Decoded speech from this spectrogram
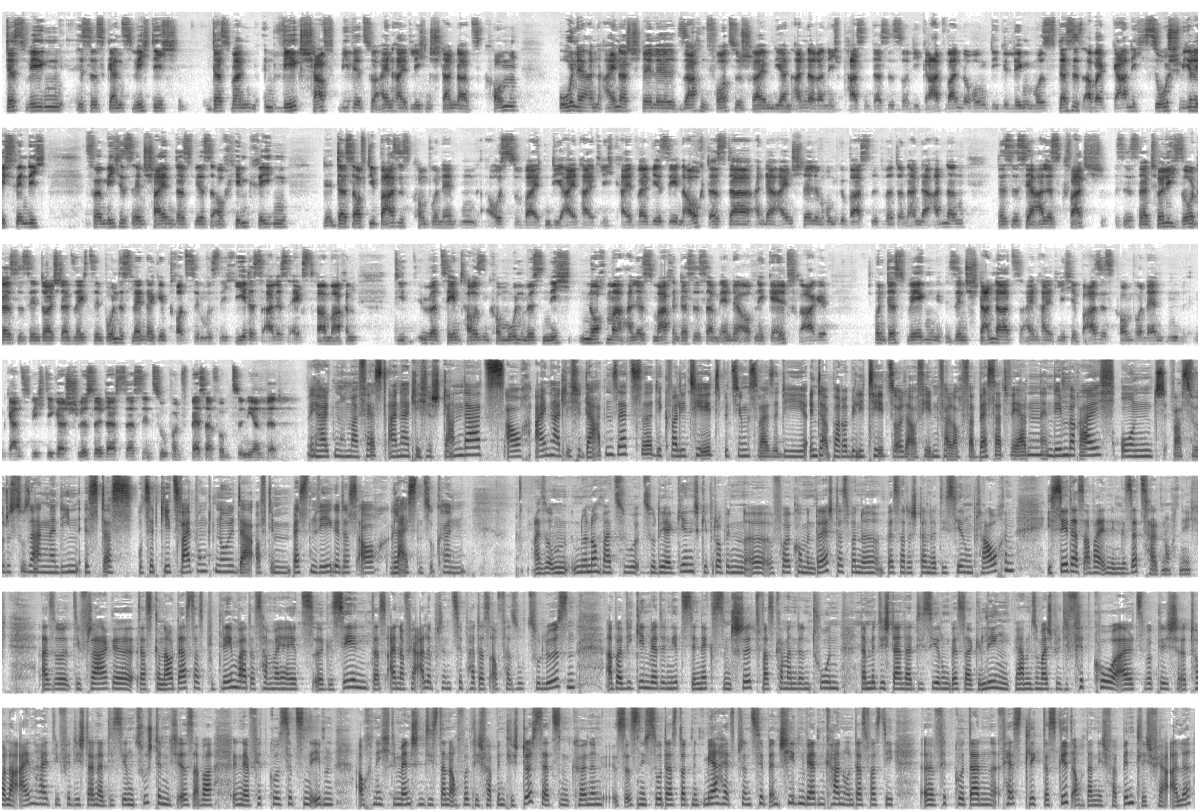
Deswegen ist es ganz wichtig, dass man einen Weg schafft, wie wir zu einheitlichen Standards kommen, ohne an einer Stelle Sachen vorzuschreiben, die an anderer nicht passen. Das ist so die Gratwanderung, die gelingen muss. Das ist aber gar nicht so schwierig, finde ich. Für mich ist entscheidend, dass wir es auch hinkriegen, das auf die Basiskomponenten auszuweiten, die Einheitlichkeit, weil wir sehen auch, dass da an der einen Stelle rumgebastelt wird und an der anderen das ist ja alles Quatsch. Es ist natürlich so, dass es in Deutschland 16 Bundesländer gibt. Trotzdem muss nicht jedes alles extra machen. Die über 10.000 Kommunen müssen nicht nochmal alles machen. Das ist am Ende auch eine Geldfrage. Und deswegen sind Standards, einheitliche Basiskomponenten ein ganz wichtiger Schlüssel, dass das in Zukunft besser funktionieren wird. Wir halten nochmal fest, einheitliche Standards, auch einheitliche Datensätze. Die Qualität beziehungsweise die Interoperabilität soll da auf jeden Fall auch verbessert werden in dem Bereich. Und was würdest du sagen, Nadine, ist das OZG 2.0 da auf dem besten Wege, das auch leisten zu können? Also um nur noch mal zu, zu reagieren, ich gebe Robin äh, vollkommen recht, dass wir eine bessere Standardisierung brauchen. Ich sehe das aber in dem Gesetz halt noch nicht. Also die Frage, dass genau das das Problem war, das haben wir ja jetzt äh, gesehen, dass einer für alle Prinzip hat das auch versucht zu lösen. Aber wie gehen wir denn jetzt den nächsten Schritt? Was kann man denn tun, damit die Standardisierung besser gelingt? Wir haben zum Beispiel die FITCO als wirklich äh, tolle Einheit, die für die Standardisierung zuständig ist. Aber in der FITCO sitzen eben auch nicht die Menschen, die es dann auch wirklich verbindlich durchsetzen können. Es ist nicht so, dass dort mit Mehrheitsprinzip entschieden werden kann und das, was die äh, FITCO dann festlegt, das gilt auch dann nicht verbindlich für alle.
